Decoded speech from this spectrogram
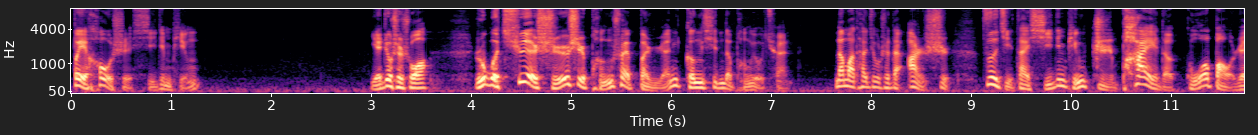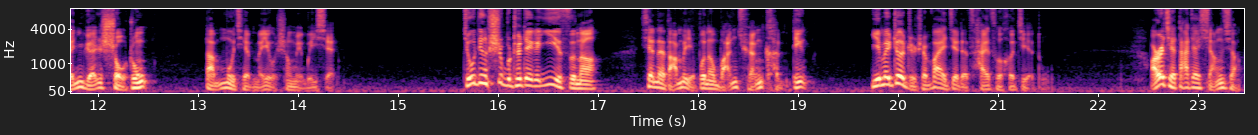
背后是习近平。也就是说，如果确实是彭帅本人更新的朋友圈，那么他就是在暗示自己在习近平指派的国宝人员手中，但目前没有生命危险。究竟是不是这个意思呢？现在咱们也不能完全肯定，因为这只是外界的猜测和解读。而且大家想想，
